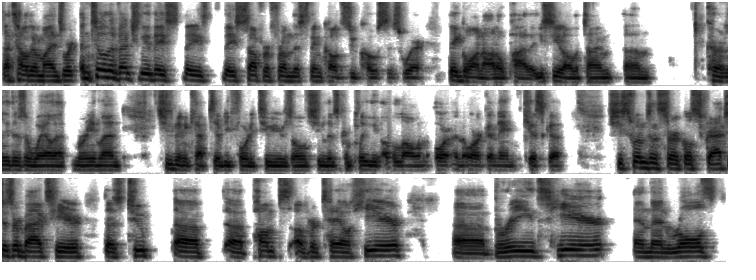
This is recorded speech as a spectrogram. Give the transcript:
that's how their minds work until eventually they they they suffer from this thing called zoochosis where they go on autopilot. You see it all the time. Um, currently, there's a whale at Marineland. She's been in captivity, 42 years old. She lives completely alone. Or an orca named Kiska. She swims in circles, scratches her backs here, does two uh, uh, pumps of her tail here, uh, breathes here, and then rolls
